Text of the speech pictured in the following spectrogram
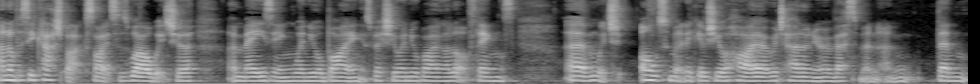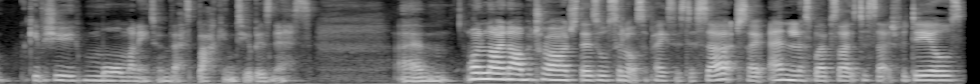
and obviously cashback sites as well, which are amazing when you're buying, especially when you're buying a lot of things. Um, which ultimately gives you a higher return on your investment and then gives you more money to invest back into your business. Um, online arbitrage, there's also lots of places to search, so endless websites to search for deals.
